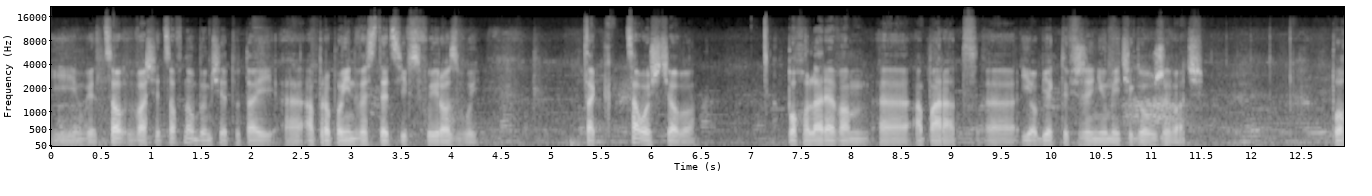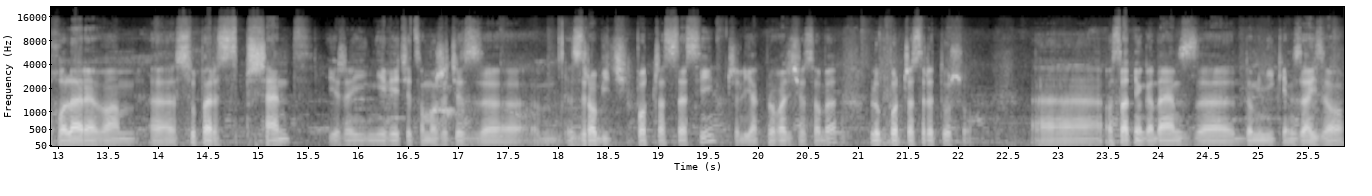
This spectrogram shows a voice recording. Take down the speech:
I mówię, co, właśnie cofnąłbym się tutaj e, a propos inwestycji w swój rozwój. Tak całościowo po cholerę wam e, aparat e, i obiektyw, jeżeli nie umiecie go używać. Po cholerę wam e, super sprzęt, jeżeli nie wiecie, co możecie z, zrobić podczas sesji, czyli jak prowadzić osobę, lub podczas retuszu. E, ostatnio gadałem z e, Dominikiem Zajzo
